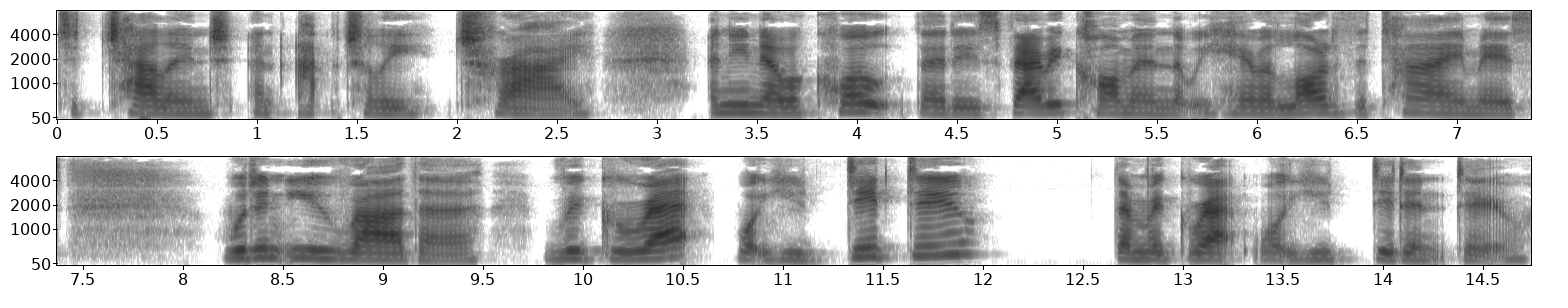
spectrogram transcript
to challenge and actually try. And you know, a quote that is very common that we hear a lot of the time is Wouldn't you rather regret what you did do than regret what you didn't do?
